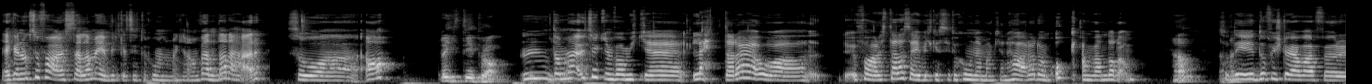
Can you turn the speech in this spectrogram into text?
Jag kan också föreställa mig vilka situationer man kan använda det här. Så, ja. Riktigt bra. Mm, de här uttrycken var mycket lättare att föreställa sig vilka situationer man kan höra dem och använda dem. Ja. Så det, då förstår jag varför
